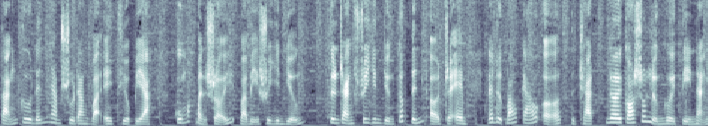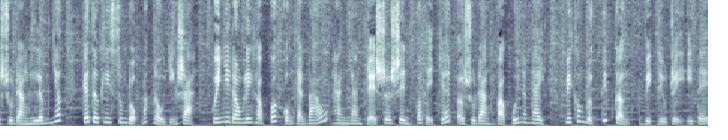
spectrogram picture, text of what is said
tản cư đến Nam Sudan và Ethiopia cũng mắc bệnh sởi và bị suy dinh dưỡng. Tình trạng suy dinh dưỡng cấp tính ở trẻ em đã được báo cáo ở Tchad, nơi có số lượng người tị nạn Sudan lớn nhất kể từ khi xung đột bắt đầu diễn ra. Quỹ Nhi đồng Liên Hợp Quốc cũng cảnh báo hàng ngàn trẻ sơ sinh có thể chết ở Sudan vào cuối năm nay vì không được tiếp cận việc điều trị y tế.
